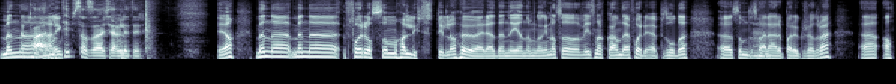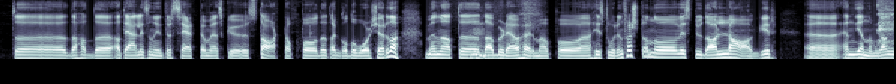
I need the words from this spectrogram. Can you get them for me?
Men, Der eh, tar jeg Erling, noen tips, altså, kjære lytter. Ja, men, eh, men eh, for oss som har lyst til å høre denne gjennomgangen altså Vi snakka om det i forrige episode, eh, som dessverre Mm. er et par uker siden, tror jeg. At, det hadde, at jeg er litt sånn interessert i om jeg skulle starte opp på dette God of War-kjøret. da Men at Mm. da burde jeg jo høre meg opp på historien først. Og nå, hvis du da lager Uh, en gjennomgang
